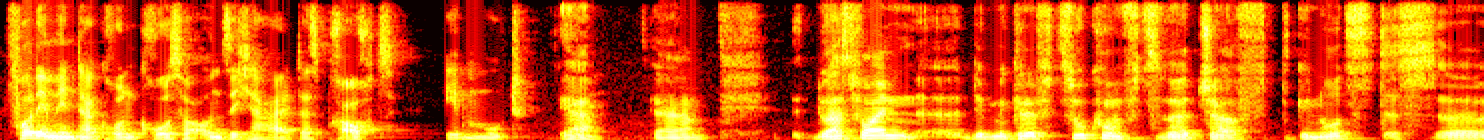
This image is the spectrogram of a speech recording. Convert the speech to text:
vor dem Hintergrund großer Unsicherheit. Das braucht eben Mut. Ja, ja. Du hast vorhin äh, den Begriff Zukunftswirtschaft genutzt. Es äh,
